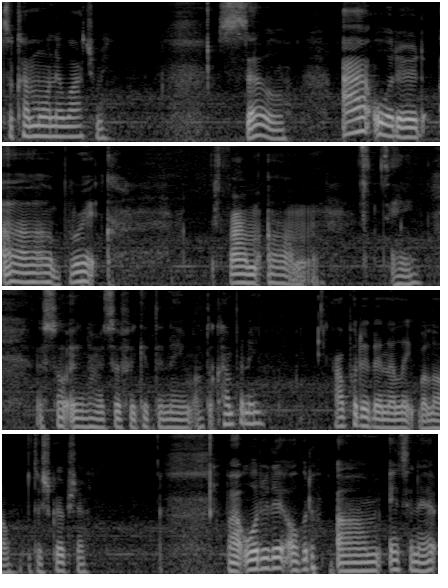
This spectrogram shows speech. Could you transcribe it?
to come on and watch me. So, I ordered a brick from, um, dang, it's so ignorant to forget the name of the company. I'll put it in the link below, description. But I ordered it over the um, internet,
